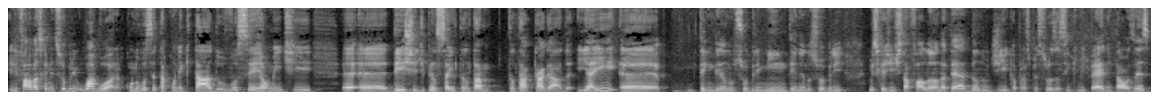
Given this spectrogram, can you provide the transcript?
ele fala basicamente sobre o agora. Quando você está conectado, você realmente é, é, deixa de pensar em tanta, tanta cagada. E aí, é, entendendo sobre mim, entendendo sobre isso que a gente está falando, até dando dica para as pessoas assim que me pedem tal, às vezes,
